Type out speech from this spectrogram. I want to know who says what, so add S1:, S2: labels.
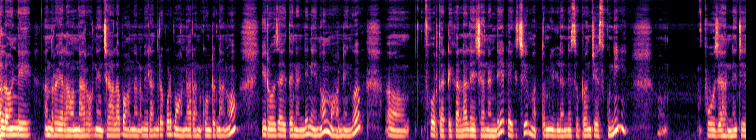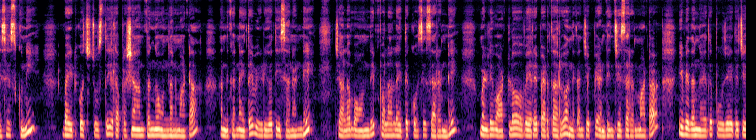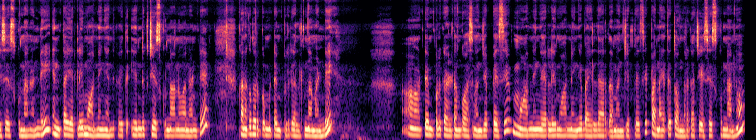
S1: Hello అండి. అందరూ ఎలా ఉన్నారు? నేను చాలా బాగున్నాను. మీరు అందరూ కూడా బాగున్నారు అనుకుంటున్నాను. ఈరోజు అయితేనండి నేను మార్నింగ్ ఫోర్ థర్టీ కల్లా లేచానండి. లేచి మొత్తం ఇళ్ళన్నీ శుభ్రం చేసుకుని పూజ అన్నీ చేసేసుకుని బయటకు వచ్చి చూస్తే ఇలా ప్రశాంతంగా ఉందన్నమాట. అందుకని అయితే వీడియో తీశానండి. చాలా బాగుంది. పొలాలు అయితే కోసేశారండి. మళ్ళీ వాటిలో వేరే పెడతారు. అందుకని చెప్పి అంటించేశారనమాట ఈ విధంగా అయితే పూజ అయితే చేసేసుకున్నానండి. ఇంత ఎర్లీ మార్నింగ్ ఎందుకైతే ఎందుకు చేసుకున్నాను అని అంటే కనకదుర్గమ్మ టెంపుల్కి వెళ్తున్నామండి. టెంపుల్కి వెళ్ళటం కోసం అని చెప్పేసి మార్నింగ్ ఎర్లీ మార్నింగే బయలుదేరదామని చెప్పేసి పని అయితే తొందరగా చేసేసుకున్నాను.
